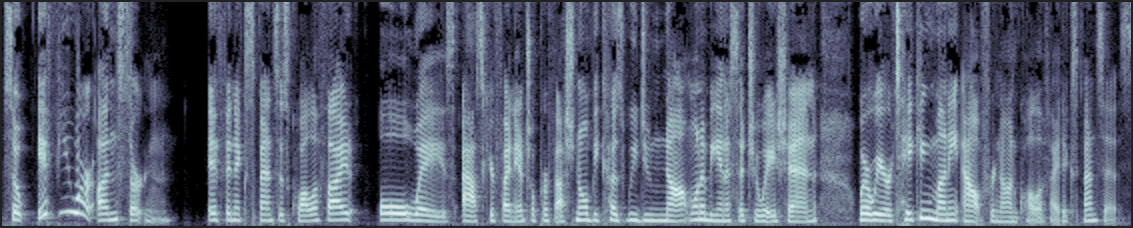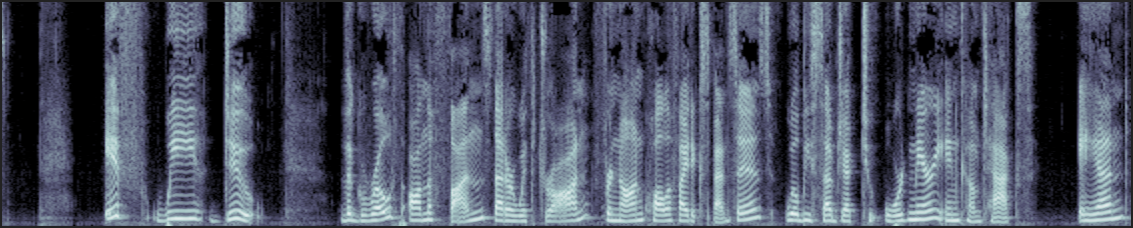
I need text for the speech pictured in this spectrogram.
So, if you are uncertain if an expense is qualified, always ask your financial professional because we do not want to be in a situation where we are taking money out for non qualified expenses. If we do, the growth on the funds that are withdrawn for non qualified expenses will be subject to ordinary income tax and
